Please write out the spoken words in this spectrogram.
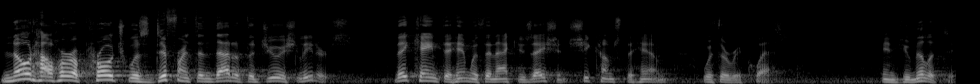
Note how her approach was different than that of the Jewish leaders. They came to him with an accusation. She comes to him with a request in humility.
